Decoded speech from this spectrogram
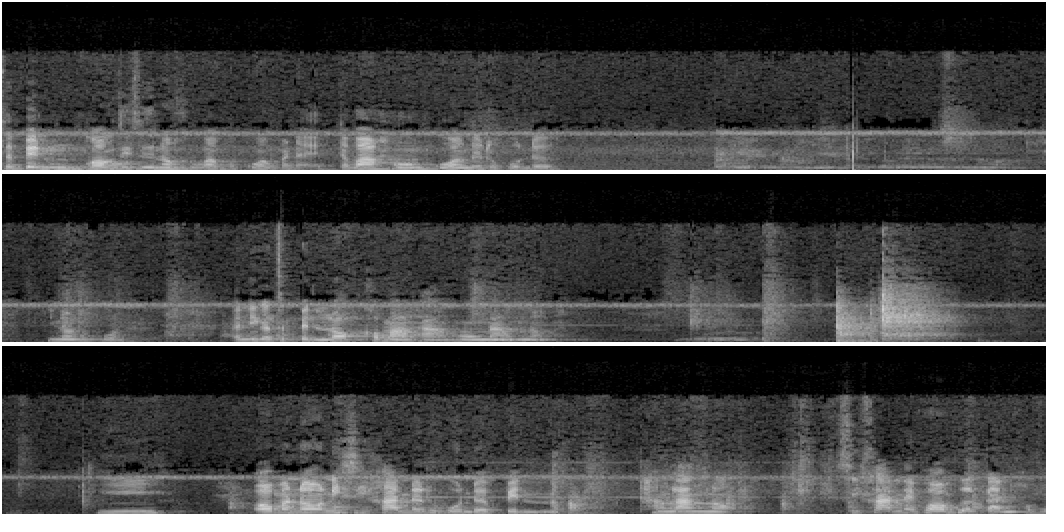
จะเป็นมุมกล้องที่ซื้อเนาะคือว่าบ่กว้างปานใดแต่ว่าห้องกว้างเด้อทุกคนเด้อนี่เนาะทุกคน อันนี้ก็จะเป็นล็อกเข้ามาทางห้องน้ำเนาะนี่ออกมานอกนี่สีคันเด้อทุกคนเด้อเป็นทางล่างเนาะสีคันให้พร้อมเพื่อกันขโม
